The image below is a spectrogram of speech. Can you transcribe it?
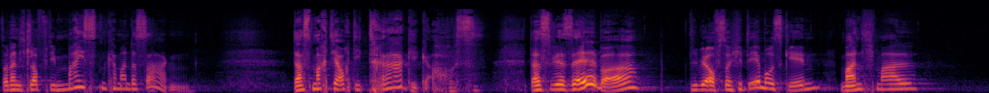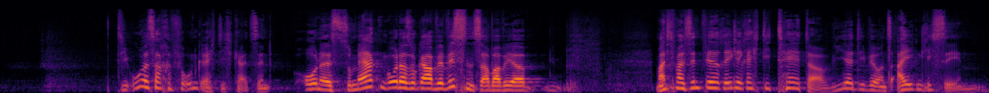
sondern ich glaube, für die meisten kann man das sagen. Das macht ja auch die Tragik aus, dass wir selber, die wir auf solche Demos gehen, manchmal die Ursache für Ungerechtigkeit sind, ohne es zu merken oder sogar wir wissen es, aber wir Manchmal sind wir regelrecht die Täter, wir, die wir uns eigentlich sehen.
